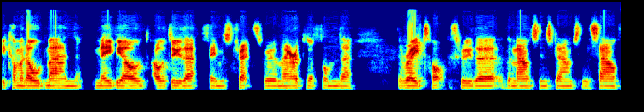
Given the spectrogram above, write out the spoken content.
become an old man, maybe I'll I'll do that famous trek through America from the the very top through the the mountains down to the south.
